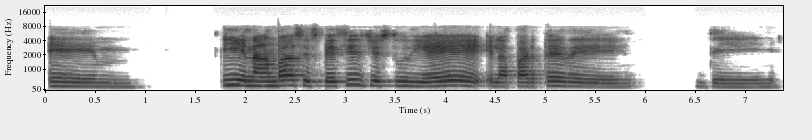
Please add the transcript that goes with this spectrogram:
Em, y en ambas especies yo estudié la parte de, de,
